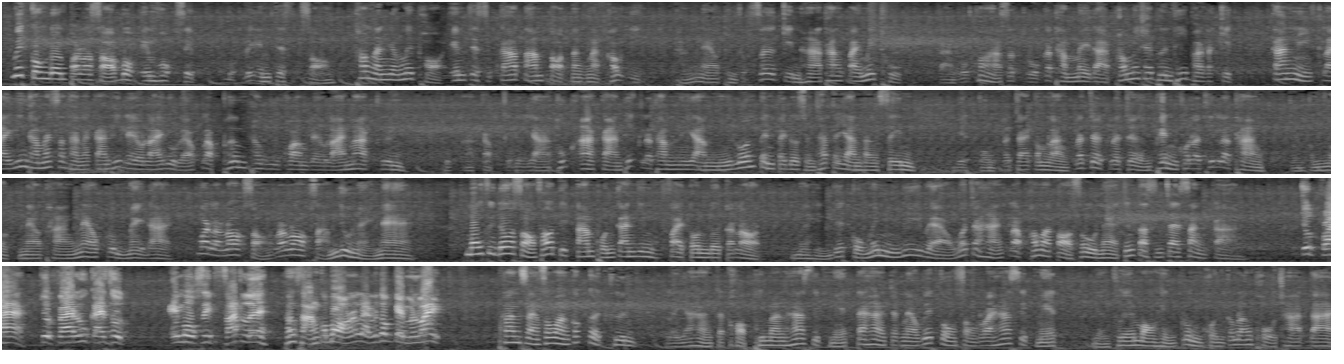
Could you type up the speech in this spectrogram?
เวียดกงโดนปลสอบวก M60 บวกด้วย M72 เท่านั้นยังไม่พอ M79 ตามตอดหนักๆเข้าอีก ทั้งแนวถึงกับเซอร์กินหาทางไปไม่ถูก การรุกเข้าหาศัตรูก็ทำไม่ได้ เพราะไม่ใช่พื้นที่ภารกิจ การหนีไกลยิ่งทำให้สถานการณ์ที่เลวร้ายอยู่แล้วกลับเพิ่มทวีความเลวร้ายมากขึ้น ทุกอากับกิริยาทุกอาการที่กระทำในยามนี้ล้วนเป็นไปโดยสัญชาตญาณทั้งสิ้นเบียดกงกระจายกำลังกระเจิดกระเจิงเพ่นคนละทิศละทางจนกำหนดแนวทางแนวกลุ่มไม่ได้ ว่าละลอกสองละลอกสามอยู่ไหนแน่มงฟิโดสองเฝ้าติดตามผลการยิงของฝ่ายตนโดยตลอด เมื่อเห็นเวียดกงไม่มีวี่แววว่าจะหารกลับเข้ามาต่อสู้แน่จึงตัดสินใจสั่งการ จุดแฟร์จุดแฟร์ลูกไกลสุดเอ็มหกสิบซัดเลย ทั้งสามก็บอกนั่นแหละไม่ต้องเก็บมันไว้พลันแสงสว่างก็เกิดขึ้น ระยะห่างจากขอบพิมาน50 เมตร แต่ห่างจากแนวเวียดกง 250 เมตรยังช่วยให้มองเห็นกลุ่มคนกำลังโผล่ชาร์จได้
